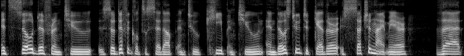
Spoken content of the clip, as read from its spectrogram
it's so different to so difficult to set up and to keep and tune and those two together is such a nightmare that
